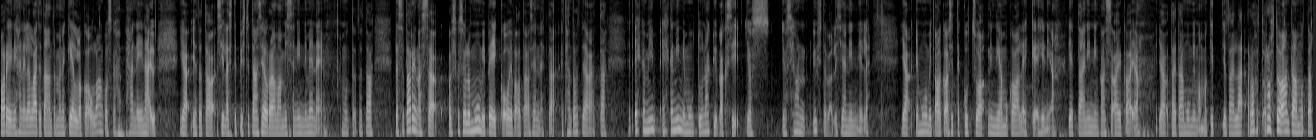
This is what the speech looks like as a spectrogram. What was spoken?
pariin, niin hänelle laitetaan tämmöinen kello kaulaan, koska hän ei näy. Ja, ja tota, sillä sitten pystytään seuraamaan, missä Ninni menee. Mutta tota, tässä tarinassa, olisiko se ollut Muumi Peikko oivaltaa sen, että, että hän toteaa, että, että ehkä, ehkä Ninni muuttuu näkyväksi, jos, jos he on ystävällisiä Ninnille. Ja, ja muumit alkaa sitten kutsua Ninniä mukaan leikkeihin ja viettää Ninnin kanssa aikaa ja, ja taitaa mummimammakin jotain rohtoa antaa, mutta,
